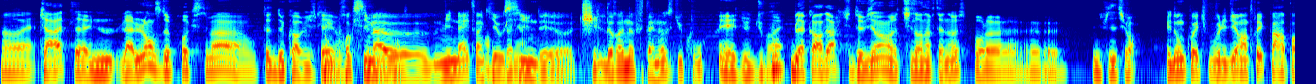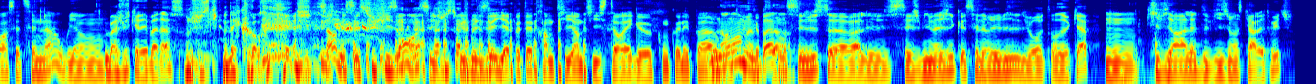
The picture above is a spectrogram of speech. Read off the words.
Ah ouais. qui arrête la, une- la lance de Proxima ou peut-être de Corvus Glaive. Donc Proxima euh, Midnight hein, qui est aussi une des euh, Children of Thanos du coup. Et du, du coup, Ouais. Black Order qui devient euh, Children of Thanos pour le euh, Infinity War. Et donc ouais tu voulais dire un truc par rapport à cette scène là ou bien? Bah juste qu'elle est badass, jusqu'à D'accord. non mais c'est suffisant. Hein, c'est juste que je me disais il y a peut-être un petit un petit Easter egg euh, qu'on connaît pas. non, non, même pas. ça. non, C'est juste, euh, les- c'est, je m'imagine que c'est le reveal du retour de Cap Hmm. qui vient à l'aide de Vision et Scarlet Witch.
